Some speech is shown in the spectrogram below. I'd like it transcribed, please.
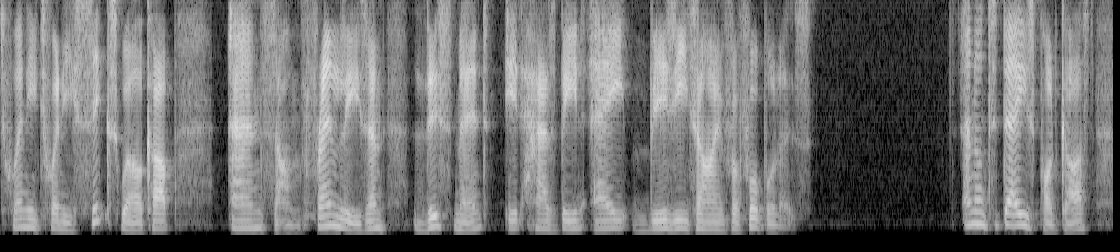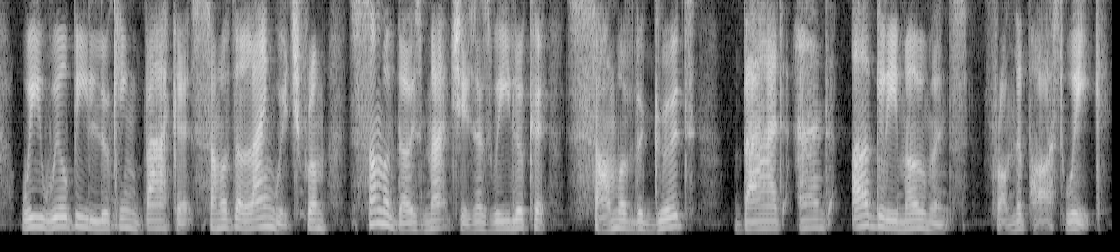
2026 World Cup, and some friendlies. And this meant it has been a busy time for footballers. And on today's podcast, we will be looking back at some of the language from some of those matches as we look at some of the good bad, and ugly moments from the past week.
